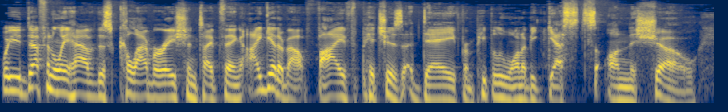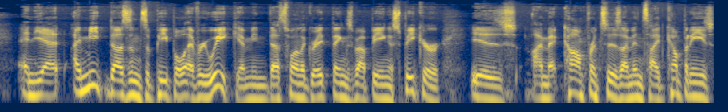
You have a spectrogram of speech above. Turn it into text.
Well, you definitely have this collaboration type thing. I get about five pitches a day from people who want to be guests on the show, and yet I meet dozens of people every week. I mean, that's one of the great things about being a speaker is I'm at conferences, I'm inside companies,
